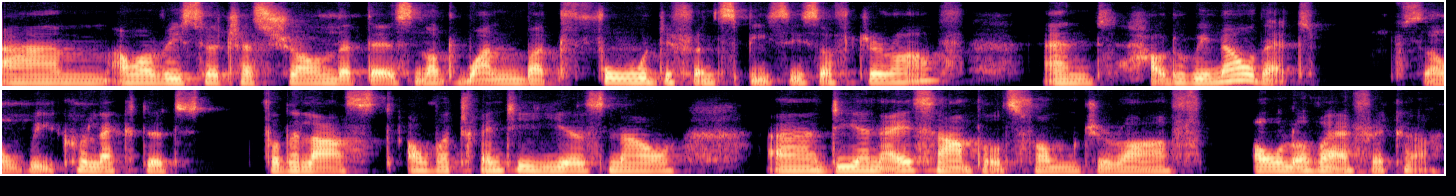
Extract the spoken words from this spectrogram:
Um, our research has shown that there's not one but four different species of giraffe. And how do we know that? So we collected for the last over 20 years now uh, DNA samples from giraffe all over Africa.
